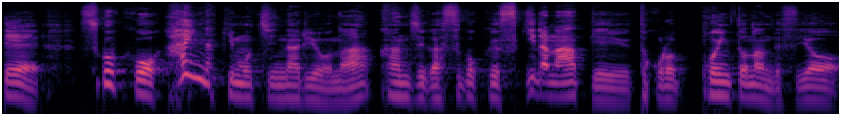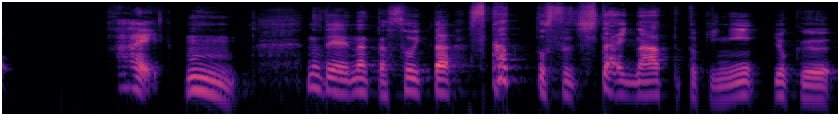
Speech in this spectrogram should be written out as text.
て、すごくこうハイな気持ちになるような感じがすごく好きだなっていうところ、ポイントなんですよ。はい。うん。ので、なんかそういったスカッとすしたいなって時によく、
